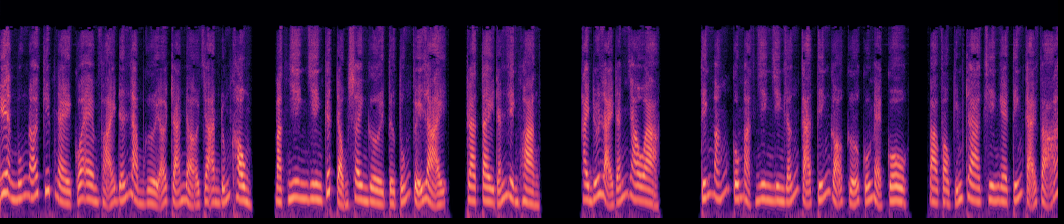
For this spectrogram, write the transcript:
Ý anh muốn nói kiếp này của em phải đến làm người ở trả nợ cho anh đúng không? Mặc nhiên nhiên kích động xoay người từ Tuấn Vĩ lại, ra tay đánh liên hoàng. Hai đứa lại đánh nhau à? Tiếng mắng của Mạc Nhiên Nhiên lấn cả tiếng gõ cửa của mẹ cô, bà vào kiểm tra khi nghe tiếng cãi vã,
